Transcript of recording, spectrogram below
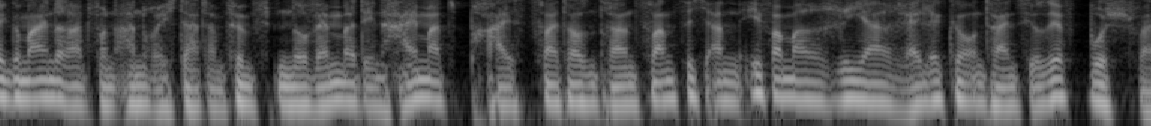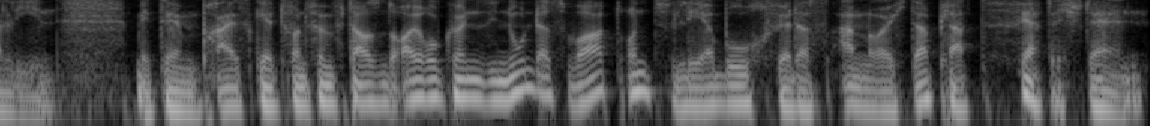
Der Gemeinderat von Anreuchte hat am 5. November den Heimatpreis 2023 an Eva Maria Relleke und Heinz-Josef Busch verliehen. Mit dem Preisgeld von 5000 Euro können sie nun das Wort- und Lehrbuch für das Anreuchter Platt fertigstellen.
